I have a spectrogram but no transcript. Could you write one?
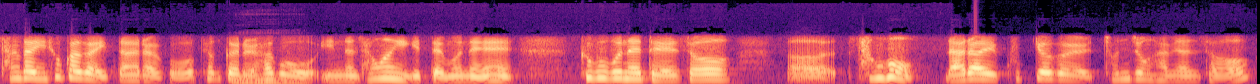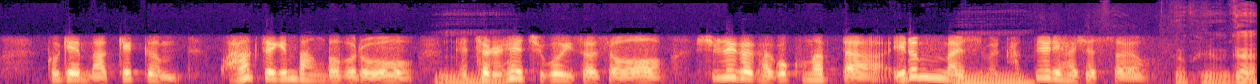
상당히 효과가 있다라고 평가를 음. 하고 있는 상황이기 때문에 그 부분에 대해서 어 상호 나라의 국격을 존중하면서 거기에 맞게끔 과학적인 방법으로 음. 대처를 해주고 있어서 신뢰가 가고 고맙다 이런 말씀을 음. 각별히 하셨어요. 그렇군요. 그러니까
